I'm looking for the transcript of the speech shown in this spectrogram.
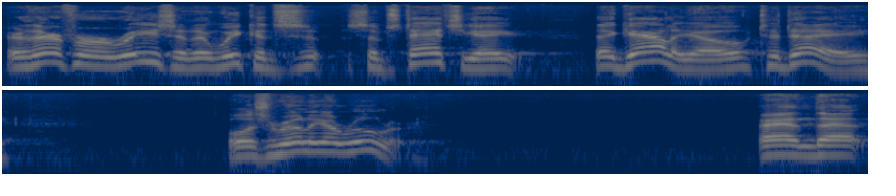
They're there for a reason, and we could su- substantiate that Gallio today was really a ruler. And that,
